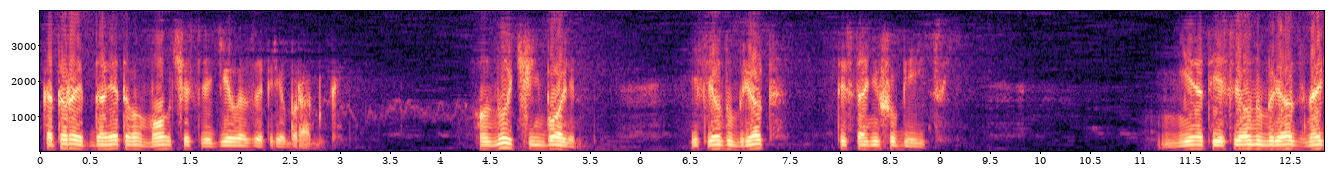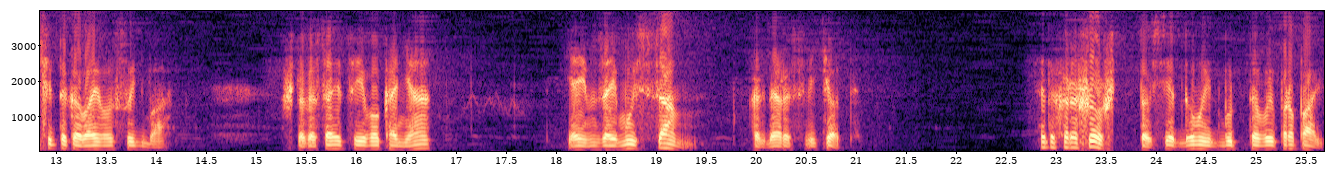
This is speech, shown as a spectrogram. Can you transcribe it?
которая до этого молча следила за перебранкой. «Он очень болен. Если он умрет, ты станешь убийцей. Нет, если он умрет, значит, такова его судьба. Что касается его коня, я им займусь сам, когда рассветет. Это хорошо, что все думают, будто вы пропали.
